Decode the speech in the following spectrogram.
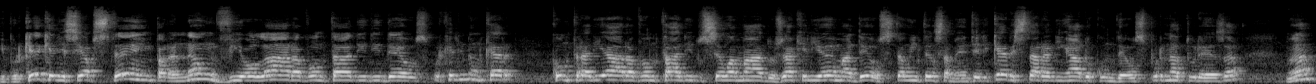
E por que, que ele se abstém para não violar a vontade de Deus? Porque ele não quer contrariar a vontade do seu amado, já que ele ama a Deus tão intensamente, ele quer estar alinhado com Deus por natureza, não é?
